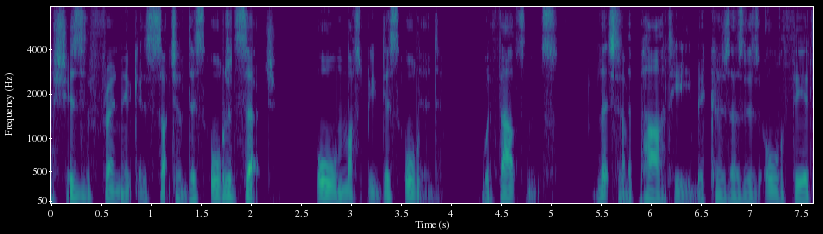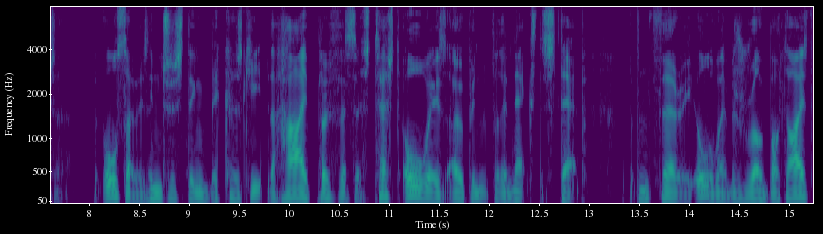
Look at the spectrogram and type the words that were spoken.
A schizophrenic is such a disordered search. All must be disordered. Without sense. Let's have a party because as is all theatre, but also is interesting because keep the hypothesis test always open for the next step. But in theory all web is robotized,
